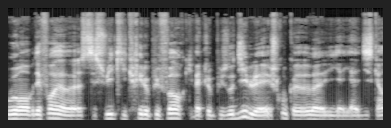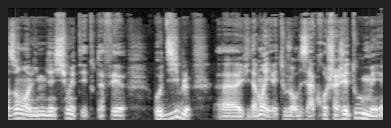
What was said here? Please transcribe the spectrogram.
où des fois c'est celui qui crie le plus fort qui va être le plus audible. Et je trouve que il y a, a 10-15 ans, l'émission était tout à fait audible. évidemment, il y avait toujours des accrochages et tout, mais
